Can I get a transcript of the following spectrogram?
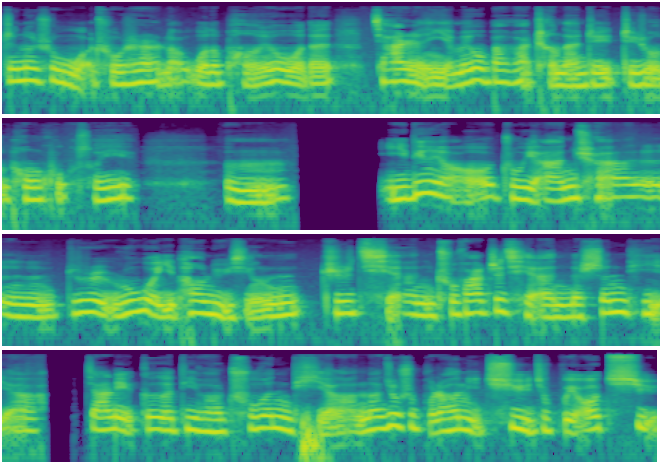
真的是我出事了，我的朋友、我的家人也没有办法承担这这种痛苦，所以，嗯，一定要注意安全。嗯，就是如果一趟旅行之前，你出发之前，你的身体呀。家里各个地方出问题了，那就是不让你去，就不要去。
